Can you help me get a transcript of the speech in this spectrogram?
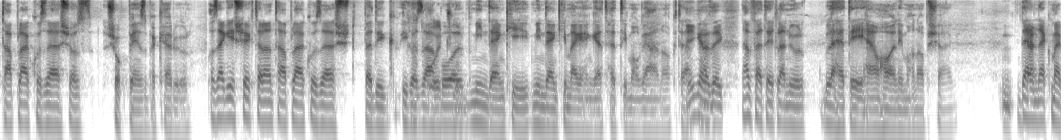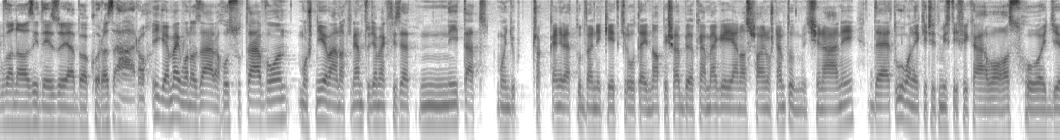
táplálkozás az sok pénzbe kerül. Az egészségtelen táplálkozást pedig igazából hát mindenki, mindenki megengedheti magának. Tehát Igen, nem, ez egy... nem feltétlenül lehet éhen halni manapság. De ennek megvan az idézőjelben akkor az ára. Igen, megvan az ára hosszú távon. Most nyilván, aki nem tudja megfizetni, tehát mondjuk csak kenyeret tud venni két kilót egy nap, és ebből kell megéljen, az sajnos nem tud mit csinálni. De túl van egy kicsit misztifikálva az, hogy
